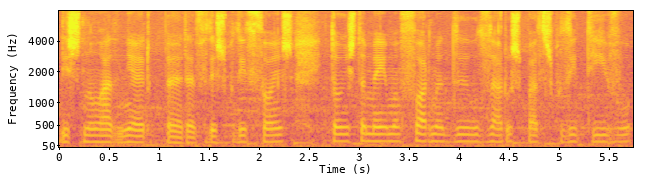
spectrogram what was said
diz que não há dinheiro para fazer exposições, então isto também é uma forma de usar o espaço expositivo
